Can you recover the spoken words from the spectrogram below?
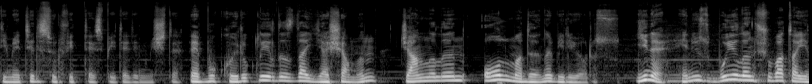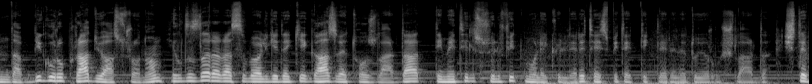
dimetil sülfit tespit edilmişti. Ve bu kuyruklu yıldızda yaşamın, canlılığın olmadığını biliyoruz. Yine henüz bu yılın Şubat ayında bir grup radyo astronom yıldızlar arası bölgedeki gaz ve tozlarda dimetil sülfit molekülleri tespit ettiklerini duyurmuşlardı. İşte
